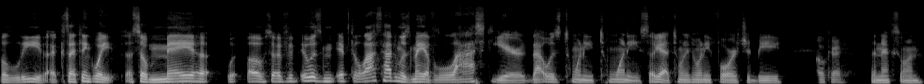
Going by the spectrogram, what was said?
believe because I think wait so May uh, oh so if it, it was if the last halving was May of last year that was 2020 so yeah 2024 should be okay. the next one.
